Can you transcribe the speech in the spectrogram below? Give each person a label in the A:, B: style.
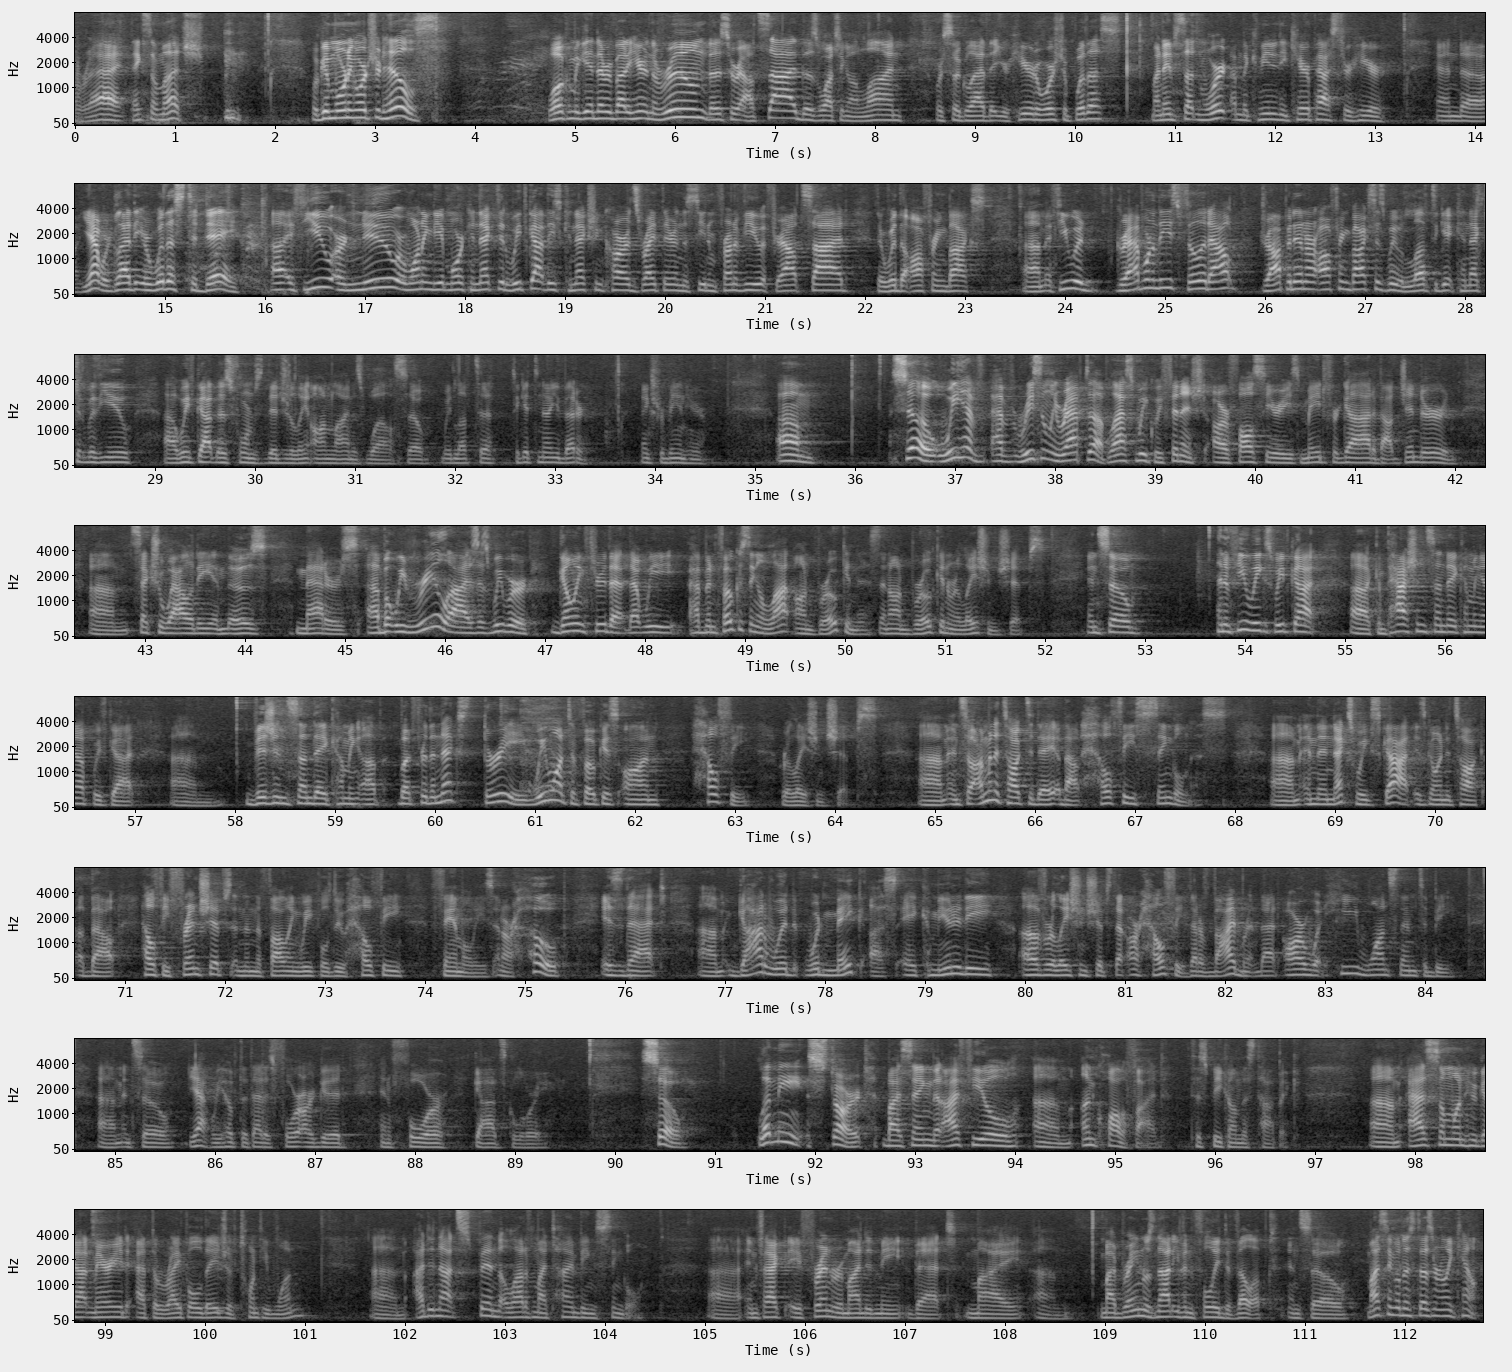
A: All right. Thanks so much. well, good morning, Orchard Hills. Welcome again to everybody here in the room, those who are outside, those watching online. We're so glad that you're here to worship with us. My name's Sutton Wirt. I'm the community care pastor here. And uh, yeah, we're glad that you're with us today. Uh, if you are new or wanting to get more connected, we've got these connection cards right there in the seat in front of you. If you're outside, they're with the offering box. Um, if you would grab one of these, fill it out, drop it in our offering boxes, we would love to get connected with you. Uh, we've got those forms digitally online as well. So we'd love to, to get to know you better. Thanks for being here. Um, so we have, have recently wrapped up. Last week we finished our fall series, Made for God, about gender and um, sexuality and those matters. Uh, but we realized as we were going through that that we have been focusing a lot on brokenness and on broken relationships. And so in a few weeks, we've got uh, Compassion Sunday coming up, we've got um, Vision Sunday coming up. But for the next three, we want to focus on healthy relationships. Um, and so I'm going to talk today about healthy singleness. Um, and then next week, Scott is going to talk about healthy friendships, and then the following week we'll do healthy families. And our hope is that um, God would, would make us a community of relationships that are healthy, that are vibrant, that are what He wants them to be. Um, and so, yeah, we hope that that is for our good and for God's glory. So, let me start by saying that I feel um, unqualified to speak on this topic. Um, as someone who got married at the ripe old age of 21, um, I did not spend a lot of my time being single. Uh, in fact, a friend reminded me that my, um, my brain was not even fully developed, and so my singleness doesn't really count.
